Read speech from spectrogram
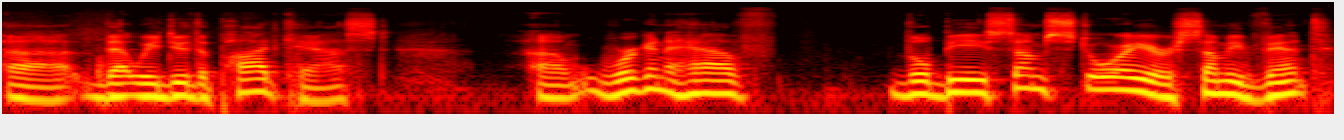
uh, that we do the podcast, um, we're going to have there'll be some story or some event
